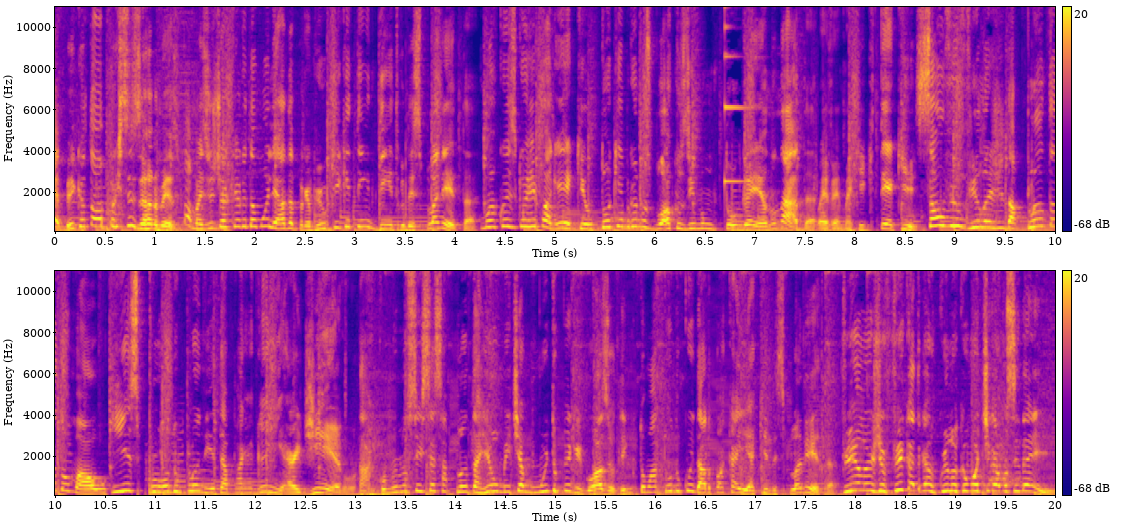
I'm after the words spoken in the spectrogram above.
É, bem que eu tava precisando mesmo. Ah, mas eu já quero dar uma olhada pra ver o que que tem dentro desse planeta. Uma coisa que eu reparei é que eu tô quebrando os blocos e não tô ganhando nada. Ué, velho, mas o que que tem aqui? Salve o village da planta do mal e exploda o planeta para ganhar dinheiro. Tá, como eu não sei se essa planta realmente é muito perigosa, eu tenho que tomar todo cuidado para cair aqui nesse planeta. Village, fica tranquilo que eu vou tirar você daí.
